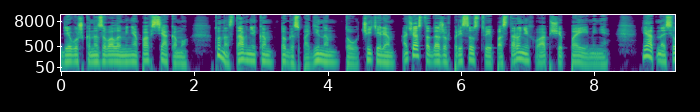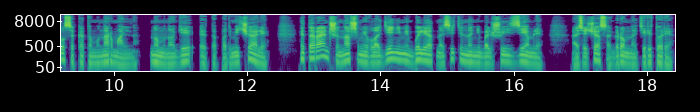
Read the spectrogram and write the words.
Девушка называла меня по-всякому, то наставником, то господином, то учителем, а часто даже в присутствии посторонних вообще по имени. Я относился к этому нормально, но многие это подмечали. Это раньше нашими владениями были относительно небольшие земли, а сейчас огромная территория.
